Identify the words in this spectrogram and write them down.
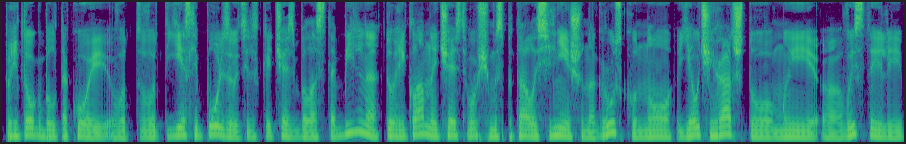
приток был такой, вот, вот если пользовательская часть была стабильна, то рекламная часть, в общем, испытала сильнейшую нагрузку, но я очень рад, что мы э, выстояли,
